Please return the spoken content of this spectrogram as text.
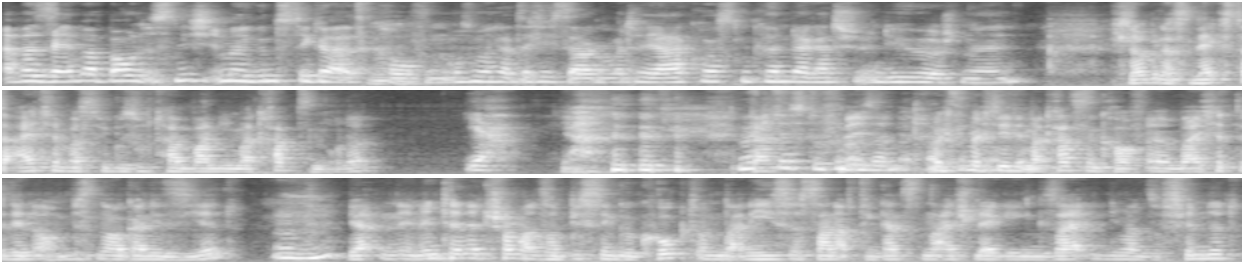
Aber selber bauen ist nicht immer günstiger als mhm. kaufen, mhm. muss man tatsächlich sagen. Materialkosten können da ganz schön in die Höhe schnellen. Ich glaube, das nächste Item, was wir gesucht haben, waren die Matratzen, oder? Ja. Ja. Möchtest du von unseren Matratzen? Ich möchte den Matratzen kaufen, äh, weil ich hätte den auch ein bisschen organisiert. Mhm. Wir hatten im Internet schon mal so ein bisschen geguckt und dann hieß es dann auf den ganzen einschlägigen Seiten, die man so findet,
